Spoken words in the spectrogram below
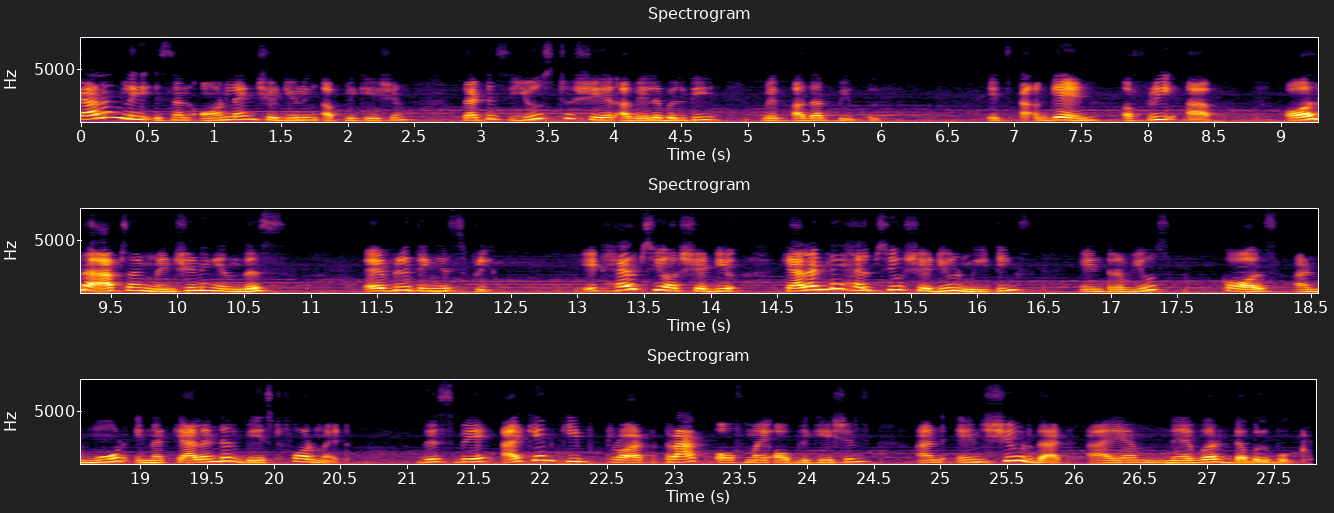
Calendly is an online scheduling application that is used to share availability with other people. It's again a free app. all the apps I'm mentioning in this, everything is free. It helps your schedule. Calendly helps you schedule meetings, interviews, calls, and more in a calendar based format. This way, I can keep tra- track of my obligations and ensure that I am never double booked.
